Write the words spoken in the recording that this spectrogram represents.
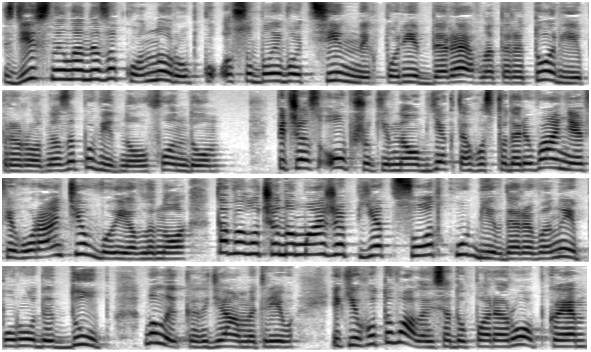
здійснили незаконну рубку особливо цінних порід дерев на території природно-заповідного фонду. Під час обшуків на об'єктах господарювання фігурантів виявлено та вилучено майже 500 кубів деревини породи дуб великих діаметрів, які готувалися до переробки,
